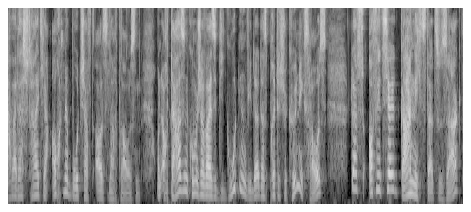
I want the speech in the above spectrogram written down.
Aber das strahlt ja auch eine Botschaft aus nach draußen. Und auch da sind komischerweise die Guten wieder, das britische Königshaus, das offiziell gar nichts dazu sagt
